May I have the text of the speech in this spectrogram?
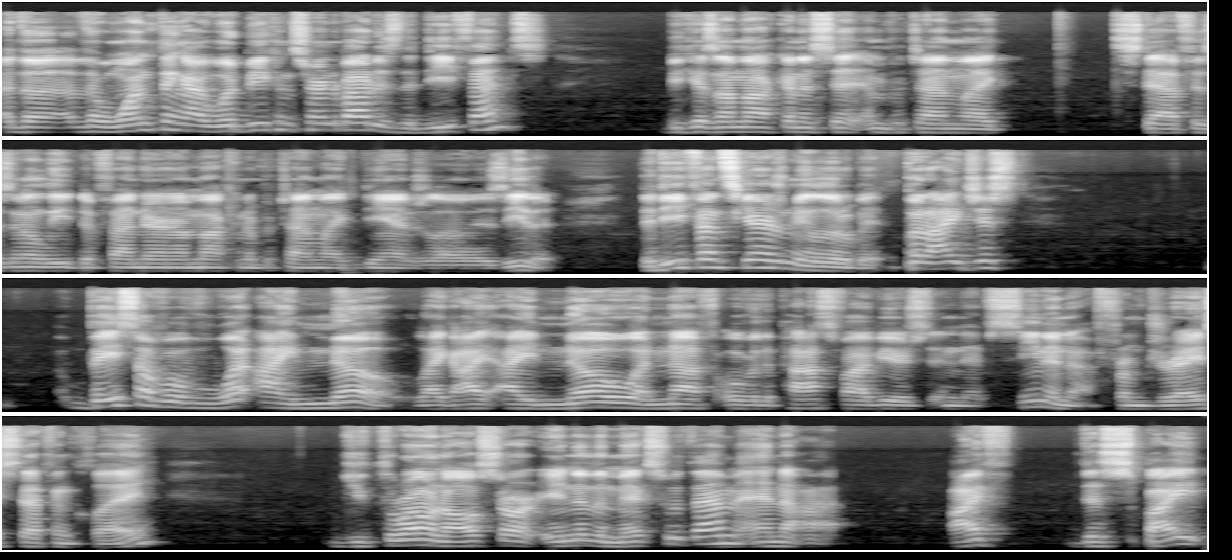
The the one thing I would be concerned about is the defense, because I'm not gonna sit and pretend like Steph is an elite defender, and I'm not gonna pretend like D'Angelo is either. The defense scares me a little bit, but I just based off of what I know, like I, I know enough over the past five years and have seen enough from Dre, Steph, and Klay. You throw an all star into the mix with them, and I, I, despite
